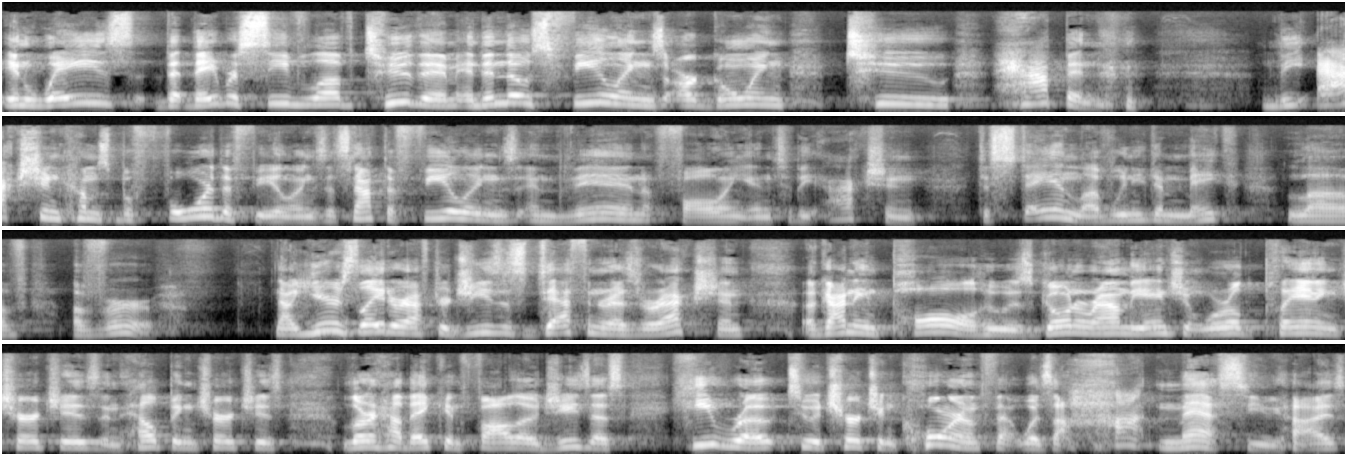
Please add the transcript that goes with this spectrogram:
in ways that they receive love to them, and then those feelings are going to happen. the action comes before the feelings. It's not the feelings and then falling into the action. To stay in love, we need to make love a verb. Now, years later, after Jesus' death and resurrection, a guy named Paul, who was going around the ancient world planning churches and helping churches learn how they can follow Jesus, he wrote to a church in Corinth that was a hot mess, you guys.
